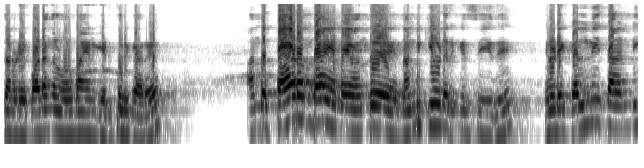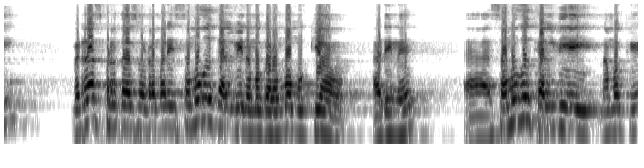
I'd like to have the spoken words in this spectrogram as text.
தன்னுடைய படங்கள் மூலமா எனக்கு எடுத்திருக்காரு. அந்த பாடம் தான் என்னை வந்து நம்பிக்கையோடு இருக்க செய்யுது. என்னுடைய கல்வி தாண்டி மெட்ராஸ் பிரதர் சொல்ற மாதிரி சமூக கல்வி நமக்கு ரொம்ப முக்கியம் அப்படின்னு சமூக கல்வியை நமக்கு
